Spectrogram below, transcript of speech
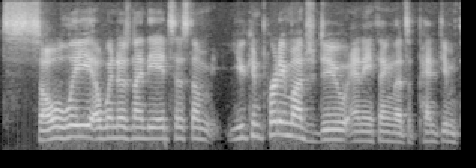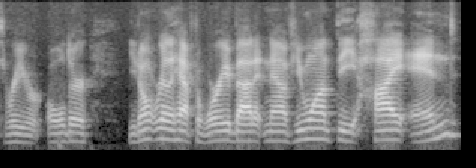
solely a Windows 98 system, you can pretty much do anything that's a Pentium 3 or older. You don't really have to worry about it. Now, if you want the high end,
